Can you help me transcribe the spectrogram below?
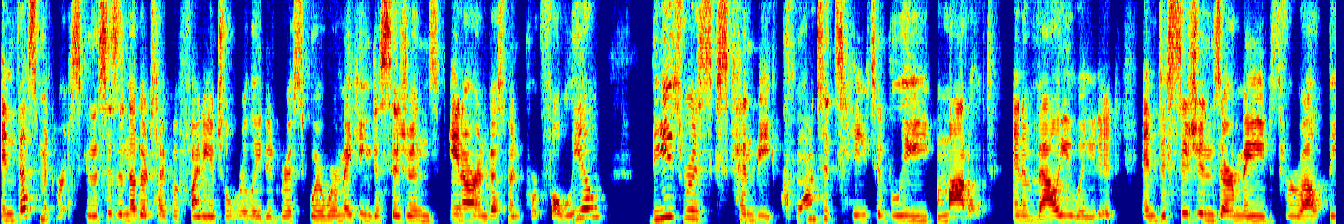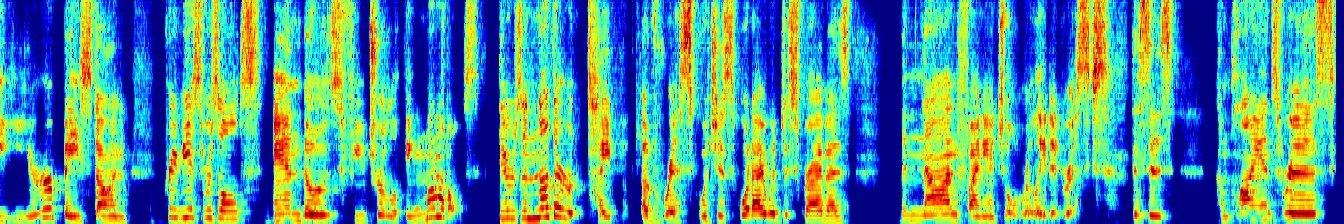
investment risk. This is another type of financial related risk where we're making decisions in our investment portfolio. These risks can be quantitatively modeled and evaluated, and decisions are made throughout the year based on previous results and those future looking models. There's another type of risk, which is what I would describe as the non financial related risks. This is compliance risk,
